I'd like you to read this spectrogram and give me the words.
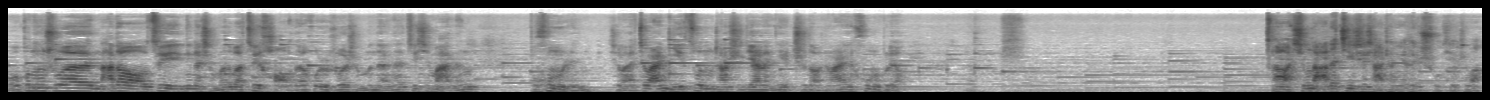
我不能说拿到最那个什么的吧，最好的或者说什么的，那最起码能不糊弄人，是吧？这玩意儿你做那么长时间了，你也知道这玩意儿你糊弄不了。啊，雄达的金石茶城也很熟悉，是吧？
